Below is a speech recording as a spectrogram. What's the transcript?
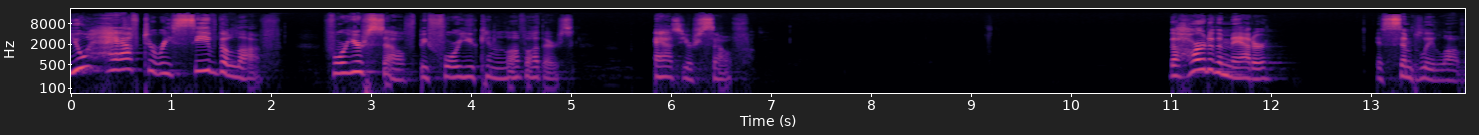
You have to receive the love for yourself before you can love others as yourself. The heart of the matter is simply love.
